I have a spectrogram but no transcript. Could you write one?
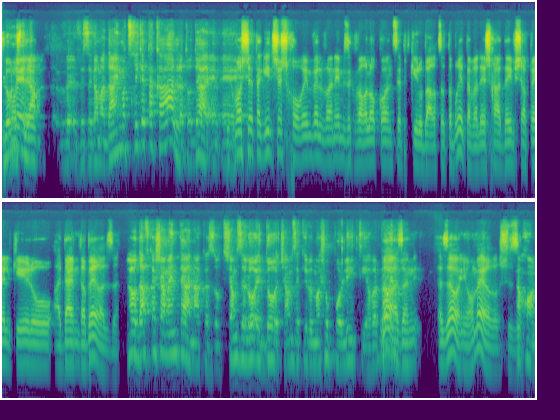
לא נעלם, וזה גם עדיין מצחיק את הקהל, אתה יודע. אה, כמו שתגיד ששחורים ולבנים זה כבר לא קונספט כאילו בארצות הברית, אבל יש לך דייב שאפל כאילו עדיין מדבר על זה. לא, דווקא שם אין טענה כזאת, שם זה לא עדות, שם זה כאילו משהו פוליטי, אבל לא, אז אני... אז זהו, אני אומר שזה, נכון.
